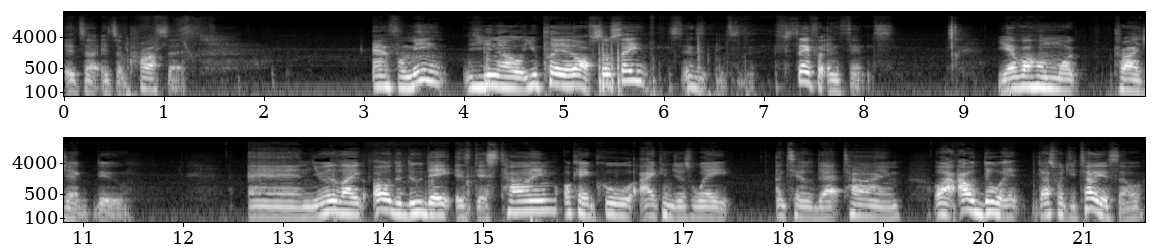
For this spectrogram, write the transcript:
it's a it's a process. And for me, you know, you put it off. So say say for instance, you have a homework project due. And you're like, "Oh, the due date is this time. Okay, cool. I can just wait until that time or I'll do it. That's what you tell yourself.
